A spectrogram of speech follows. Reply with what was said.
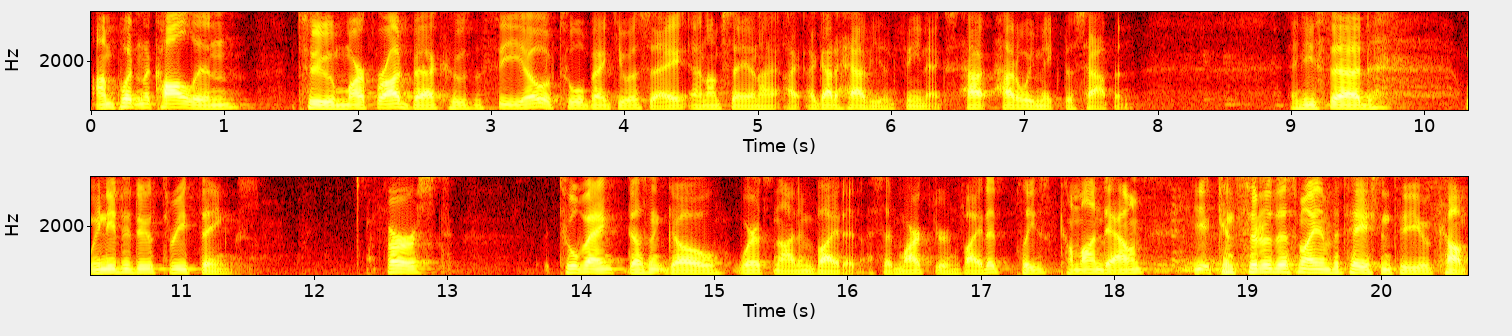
I'm putting a call in to Mark Broadbeck, who's the CEO of Toolbank USA, and I'm saying, I, I, I got to have you in Phoenix. How, how do we make this happen? And he said, We need to do three things. First, Toolbank doesn't go where it's not invited. I said, Mark, you're invited. Please come on down. Consider this my invitation to you. Come.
